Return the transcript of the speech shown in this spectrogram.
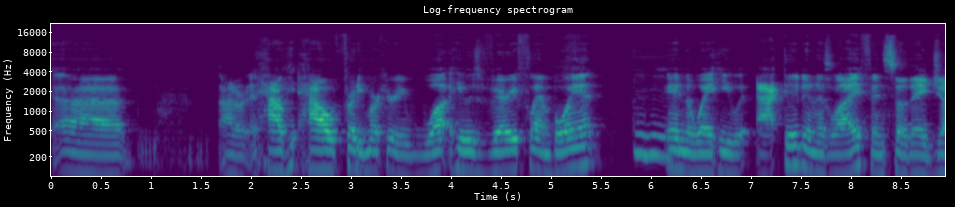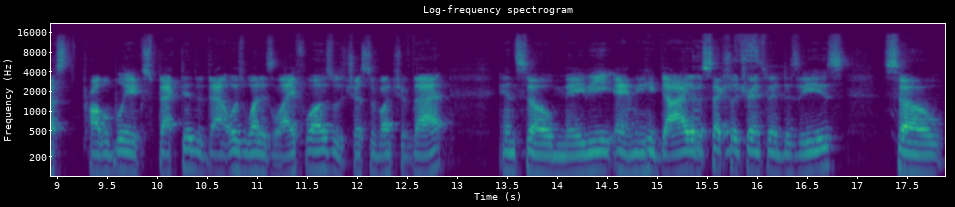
uh I don't know how how Freddie Mercury what he was very flamboyant mm-hmm. in the way he acted in his life and so they just probably expected that that was what his life was was just a bunch of that. And so maybe I mean he died of a sexually transmitted disease so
